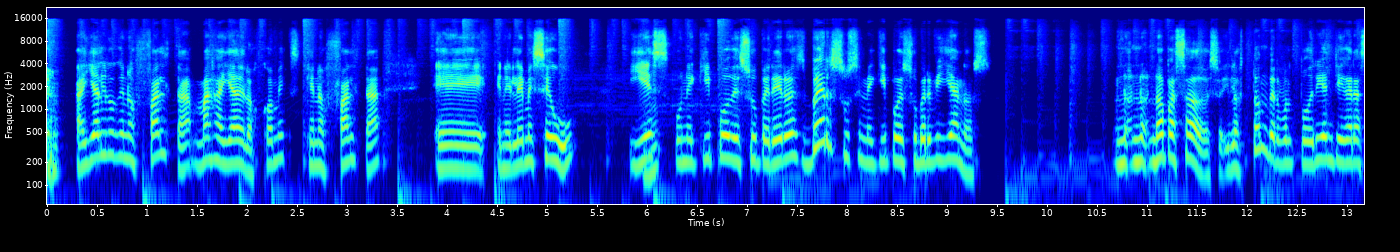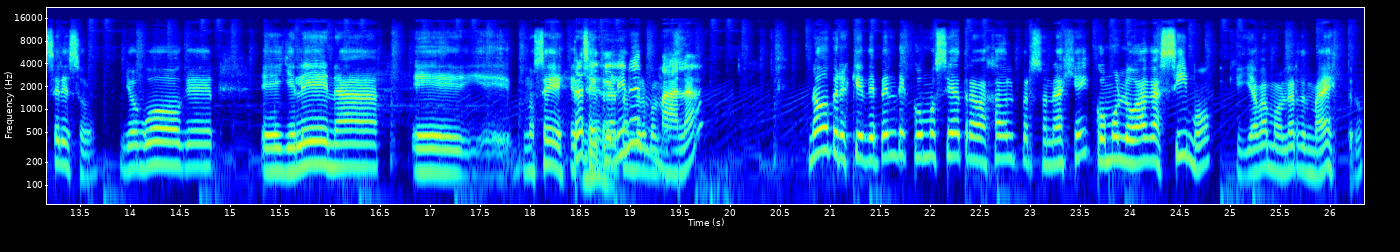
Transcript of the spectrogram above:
hay algo que nos falta, más allá de los cómics, que nos falta eh, en el MCU, y es un equipo de superhéroes versus un equipo de supervillanos. No, no, no ha pasado eso. Y los Thunderbolts podrían llegar a hacer eso. John Walker, eh, Yelena, eh, eh, no sé. Etcétera, ¿Yelena es mala? No, pero es que depende cómo sea trabajado el personaje, cómo lo haga Simo, que ya vamos a hablar del maestro.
